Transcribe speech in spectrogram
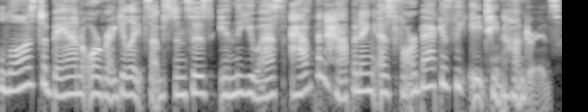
Laws to ban or regulate substances in the US have been happening as far back as the 1800s.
